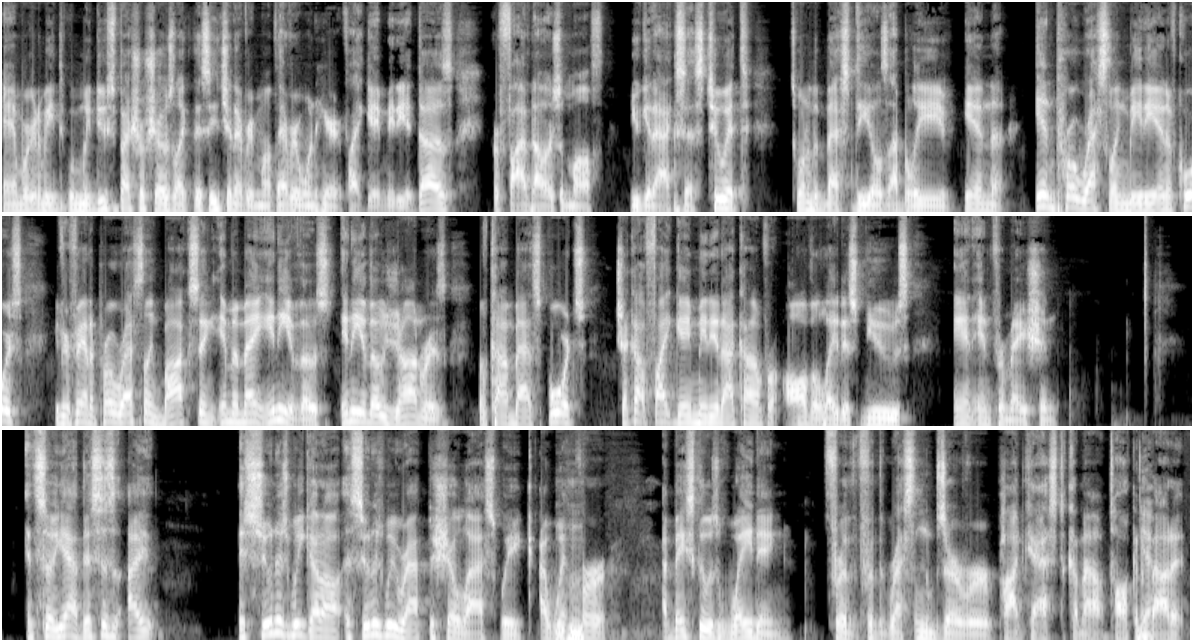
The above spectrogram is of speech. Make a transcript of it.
And we're going to be, when we do special shows like this each and every month, everyone here at Fight Game Media does for $5 a month. You get access to it. It's one of the best deals, I believe, in in pro wrestling media. And of course, if you're a fan of pro wrestling, boxing, MMA, any of those, any of those genres of combat sports, Check out fightgamemedia.com for all the latest news and information. And so, yeah, this is I. As soon as we got off, as soon as we wrapped the show last week, I went mm-hmm. for. I basically was waiting for for the Wrestling Observer podcast to come out talking yep. about it.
